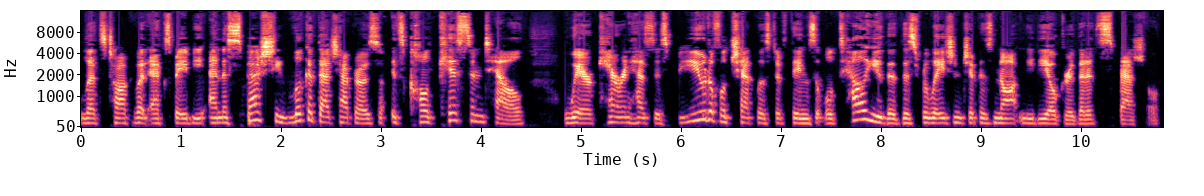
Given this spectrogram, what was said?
Let's talk about Ex Baby and especially look at that chapter. It's called Kiss and Tell, where Karen has this beautiful checklist of things that will tell you that this relationship is not mediocre, that it's special,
